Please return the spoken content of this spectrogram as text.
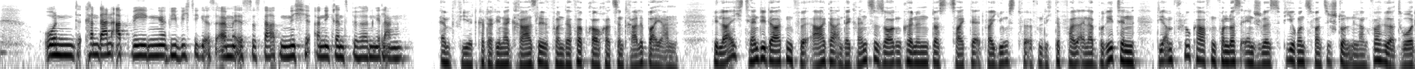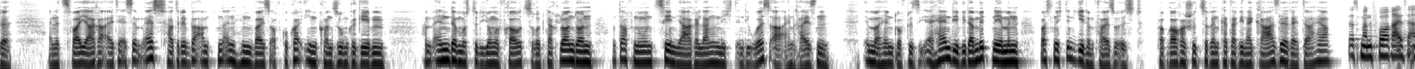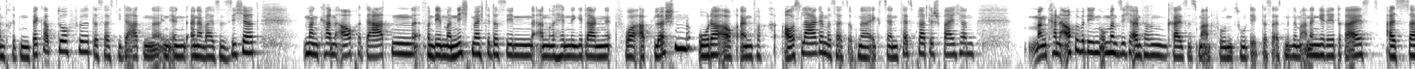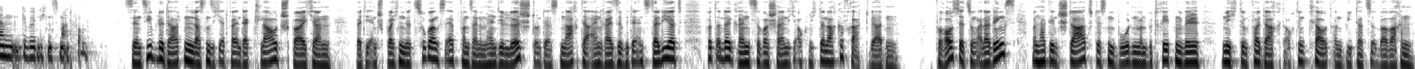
und kann dann abwägen, wie wichtig es einem ist, dass Daten nicht an die Grenzbehörden gelangen empfiehlt Katharina Grasel von der Verbraucherzentrale Bayern. Vielleicht Handydaten für Ärger an der Grenze sorgen können, das zeigt der etwa jüngst veröffentlichte Fall einer Britin, die am Flughafen von Los Angeles 24 Stunden lang verhört wurde. Eine zwei Jahre alte SMS hatte den Beamten einen Hinweis auf Kokainkonsum gegeben. Am Ende musste die junge Frau zurück nach London und darf nun zehn Jahre lang nicht in die USA einreisen. Immerhin durfte sie ihr Handy wieder mitnehmen, was nicht in jedem Fall so ist. Verbraucherschützerin Katharina Grasel rät daher, dass man vor Reiseantritt ein Backup durchführt, das heißt die Daten in irgendeiner Weise sichert. Man kann auch Daten, von denen man nicht möchte, dass sie in andere Hände gelangen, vorab löschen oder auch einfach auslagern, das heißt auf einer externen Festplatte speichern. Man kann auch überlegen, ob man sich einfach ein Reisesmartphone zulegt, das heißt mit einem anderen Gerät reist als seinem gewöhnlichen Smartphone. Sensible Daten lassen sich etwa in der Cloud speichern. Wer die entsprechende Zugangs-App von seinem Handy löscht und erst nach der Einreise wieder installiert, wird an der Grenze wahrscheinlich auch nicht danach gefragt werden. Voraussetzung allerdings, man hat den Staat, dessen Boden man betreten will, nicht im Verdacht, auch den Cloud-Anbieter zu überwachen.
